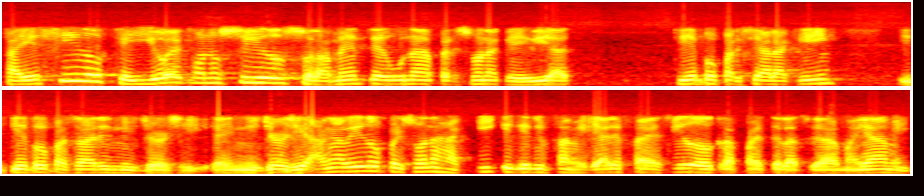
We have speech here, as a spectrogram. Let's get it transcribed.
Fallecidos que yo he conocido solamente una persona que vivía tiempo parcial aquí y tiempo pasar en New Jersey. En New Jersey han habido personas aquí que tienen familiares fallecidos de otra parte de la ciudad de Miami.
